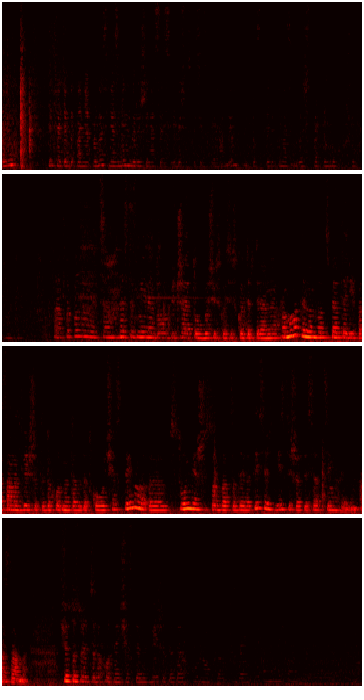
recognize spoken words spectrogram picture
Дякую. І третє питання про внесення змін до рішення сесії Більшівської сільської ради. 23 12 24 року. Е, Пропонується внести зміни до бюджету Вишівської сільської територіальної громади на 25 рік, а саме збільшити доходну та видаткову частину е, в сумі 629 тисяч 267 гривень. А саме, що стосується доходної частини, збільшити за рахунок е, субвенції, яка надійшла з,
